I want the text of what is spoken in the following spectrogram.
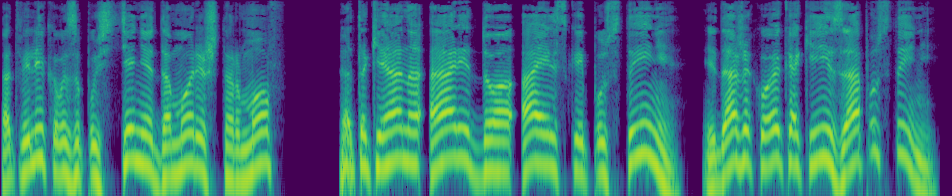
от великого запустения до моря штормов, от океана Ари до Айльской пустыни, и даже кое-какие за пустыней.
